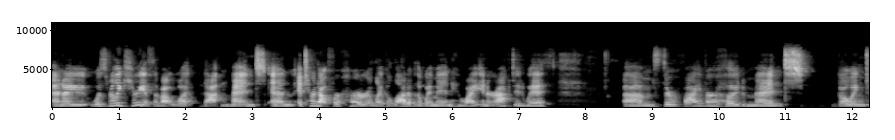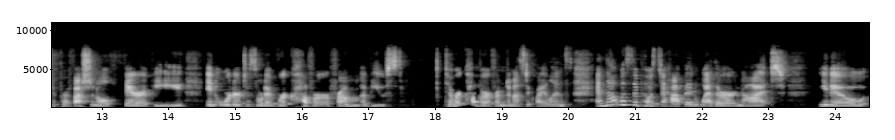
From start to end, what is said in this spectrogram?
And I was really curious about what that meant. And it turned out for her, like a lot of the women who I interacted with, um, survivorhood meant going to professional therapy in order to sort of recover from abuse to recover from domestic violence. And that was supposed to happen whether or not you know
